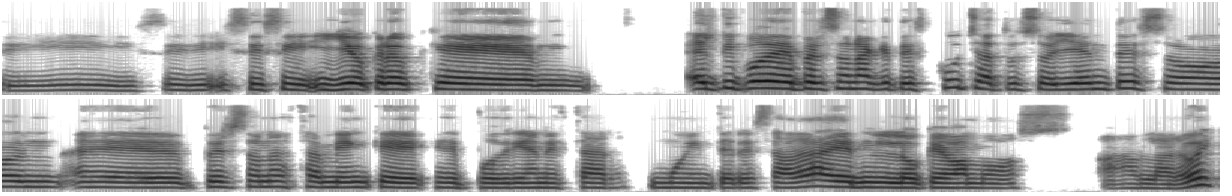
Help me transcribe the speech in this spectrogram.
Sí, sí, sí, sí. Y yo creo que mm, el tipo de persona que te escucha, tus oyentes, son eh, personas también que, que podrían estar muy interesadas en lo que vamos a hablar hoy.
